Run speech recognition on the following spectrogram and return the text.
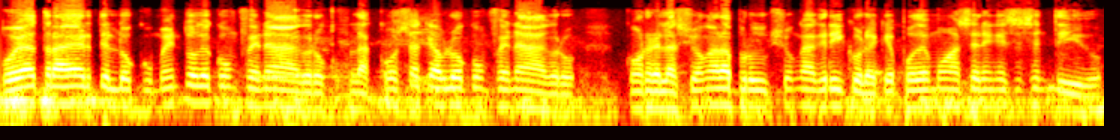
voy a traerte el documento de Confenagro, con las cosas que habló Confenagro con relación a la producción agrícola y qué podemos hacer en ese sentido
